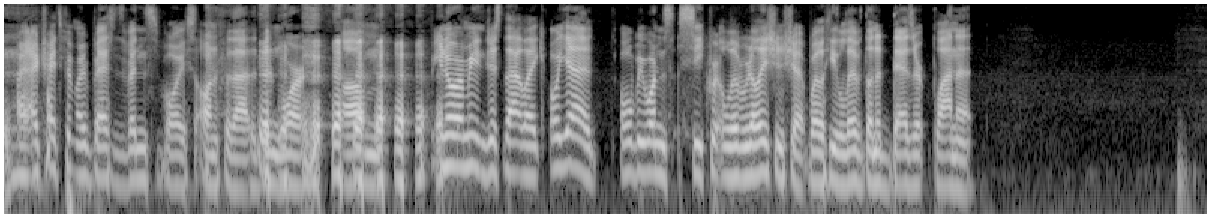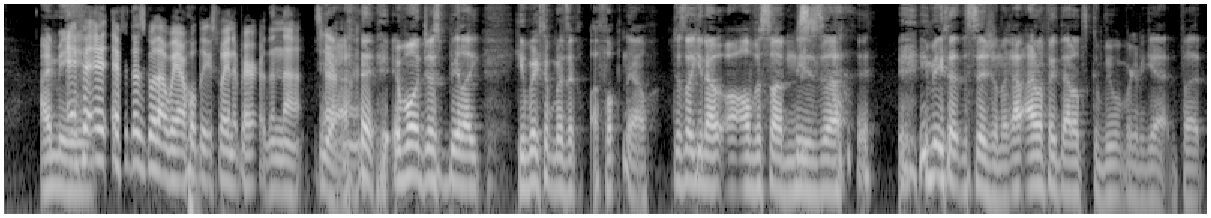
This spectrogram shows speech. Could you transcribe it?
I, I tried to put my best Vince voice on for that. It didn't work. Um, you know what I mean? Just that, like, oh yeah, Obi Wan's secret relationship while he lived on a desert planet. I mean, If it, if it does go that way, I hope they explain it better than that. Yeah, it won't just be like he wakes up and he's like, "Oh fuck now." Just like you know, all of a sudden he's uh he makes that decision. Like I, I don't think that'll be what we're gonna get, but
